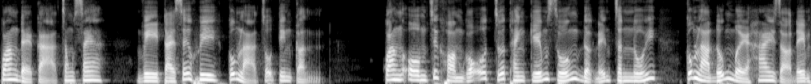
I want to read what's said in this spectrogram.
Quang để cả trong xe, vì tài xế Huy cũng là chỗ tin cẩn. Quang ôm chiếc hòm gỗ chứa thanh kiếm xuống được đến chân núi, cũng là đúng 12 giờ đêm.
